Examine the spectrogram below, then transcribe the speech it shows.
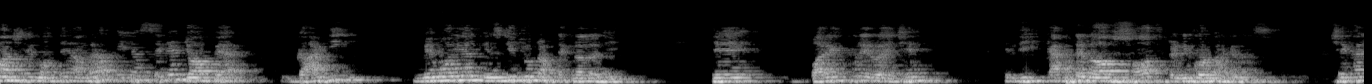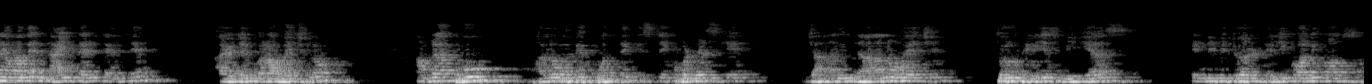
মাসের মধ্যে আমরা এটা second job fair Gargi memorial institute of technology যে বারেকপুরে রয়েছে the capital of south twenty four Parganas সেখানে আমাদের নাইন্থ অ্যান্ড টেন্থে আয়োজন করা হয়েছিল। আমরা খুব ভালোভাবে প্রত্যেক স্টেক হোল্ডার্সকে জানানো জানানো হয়েছে through various medias individual telecalling also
